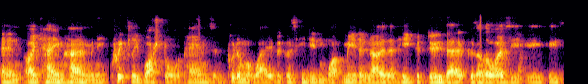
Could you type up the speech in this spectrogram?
and I came home and he quickly washed all the pans and put them away because he didn't want me to know that he could do that because otherwise he he,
